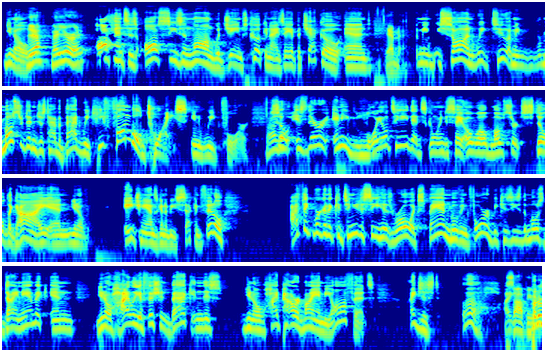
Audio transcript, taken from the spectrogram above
you know, yeah, no, you're right. offenses all season long with James Cook and Isaiah Pacheco and Yeah, man. I mean, we saw in week two. I mean, Mostert didn't just have a bad week; he fumbled twice in week four. So, know. is there any loyalty that's going to say, "Oh, well, Mostert's still the guy," and you know, Achane's going to be second fiddle? I think we're going to continue to see his role expand moving forward because he's the most dynamic and you know highly efficient back in this you know high-powered Miami offense. I just, oh, I, Soppy, Put a-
